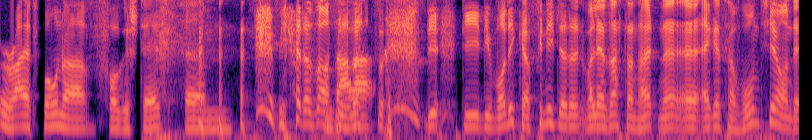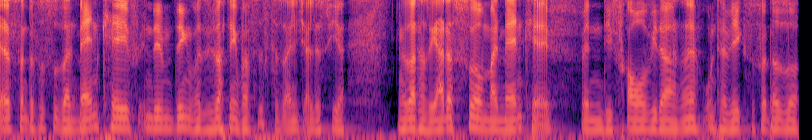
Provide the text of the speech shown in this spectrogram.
Ralph Boner vorgestellt. Ähm, wie er das auch so sagt. So, die, die, die Monika findet ja dann, weil er sagt dann halt, ne, äh, Agatha wohnt hier und er ist dann, das ist so sein Man Cave in dem Ding, weil sie sagt irgendwas, was ist das eigentlich alles hier? Und dann sagt er so, ja, das ist so mein Man Cave, wenn die Frau wieder ne, unterwegs ist oder so.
